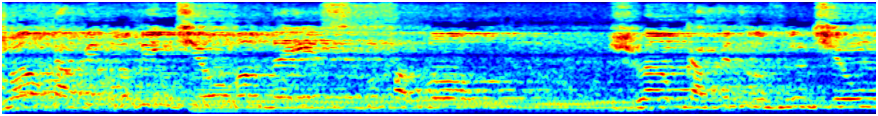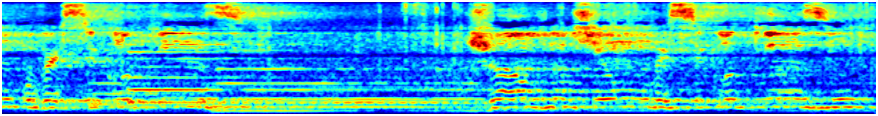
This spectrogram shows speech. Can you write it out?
João capítulo 21, vamos ver isso, por favor. João capítulo 21, o versículo 15. João 21, versículo 15.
